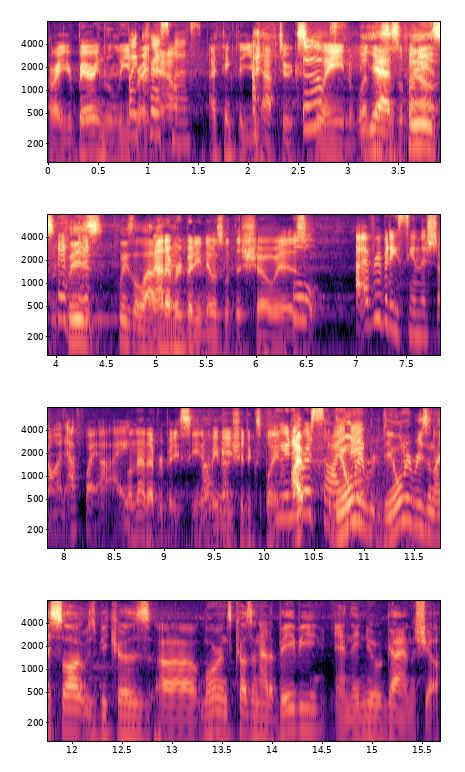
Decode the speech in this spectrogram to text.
All right, you're bearing the lead By right Christmas. now. I think that you have to explain what yes, this is about. please, about. please, please elaborate. Not everybody knows what the show is. Well, everybody's seen the show on FYI. well, not everybody's seen it. Maybe not- you should explain. You it. know- never saw the it, only Nick? the only reason I saw it was because uh, Lauren's cousin had a baby and they knew a guy on the show,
